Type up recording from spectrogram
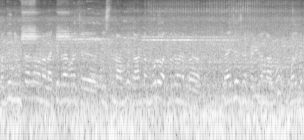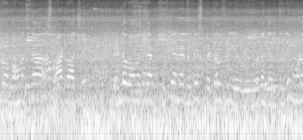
కొద్ది నిమిషాల్లో మనం లక్కీ డ్రా కూడా చే- తీస్తున్నాము. దాంట్లో మూడు అద్భుతమైన ప్ర- ప్రైజెస్ని పెట్టి ఉన్నాము మొదటి బహుమతిగా స్మార్ట్ వాచ్ రెండో బహుమతిగా fifty hundred rupees petrol free ఇవ్వడం జరుగుతుంది. మూడో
